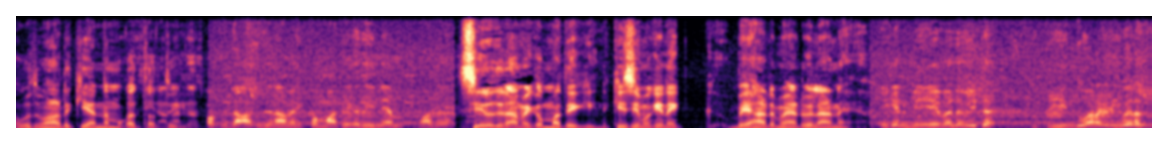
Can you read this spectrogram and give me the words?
ඔබතුමාලට කියන්න මොකක්ද තත්ත්වය කියලා. පස්සේ දාස දෙනාම එක මතයක දින්නේ මත සියලු දෙනාම එක මතයක ඉන්නේ. කිසිම කෙනෙක් බෙහාට මෙහාට වෙලා නැහැ. ඒ කියන්නේ මේ වන විට තීන්දුව අරගෙන ඉවරද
